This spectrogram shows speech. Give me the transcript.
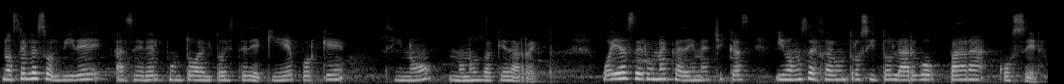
no se les olvide hacer el punto alto este de aquí, ¿eh? porque si no, no nos va a quedar recto. Voy a hacer una cadena, chicas, y vamos a dejar un trocito largo para coser.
